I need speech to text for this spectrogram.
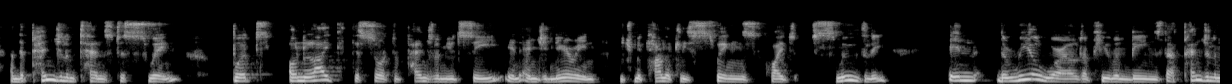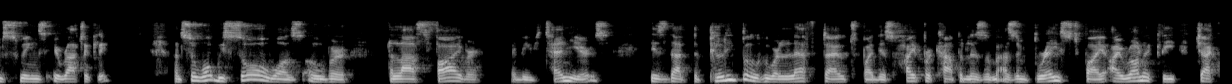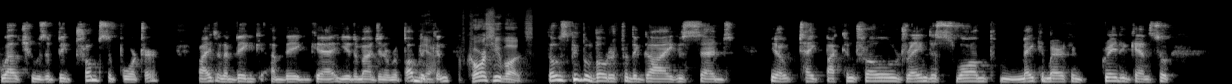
And the pendulum tends to swing. But unlike the sort of pendulum you'd see in engineering, which mechanically swings quite smoothly, in the real world of human beings, that pendulum swings erratically. And so what we saw was over the last five or maybe 10 years is that the people who are left out by this hyper capitalism, as embraced by, ironically, Jack Welch, who was a big Trump supporter, right, and a big, a big, uh, you'd imagine, a Republican. Yeah, of course, he was. Those people voted for the guy who said, you know, take back control, drain the swamp, make America great again. So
